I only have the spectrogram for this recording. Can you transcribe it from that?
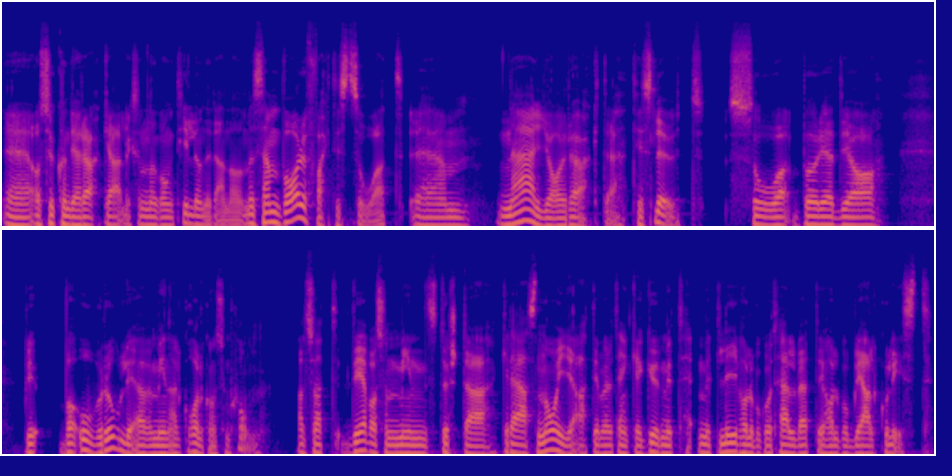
Eh, och så kunde jag röka liksom någon gång till under den dagen. Men sen var det faktiskt så att eh, när jag rökte till slut så började jag bli, vara orolig över min alkoholkonsumtion. Alltså att det var som min största gräsnoja, att jag började tänka, gud mitt, mitt liv håller på att gå åt helvete, jag håller på att bli alkoholist.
